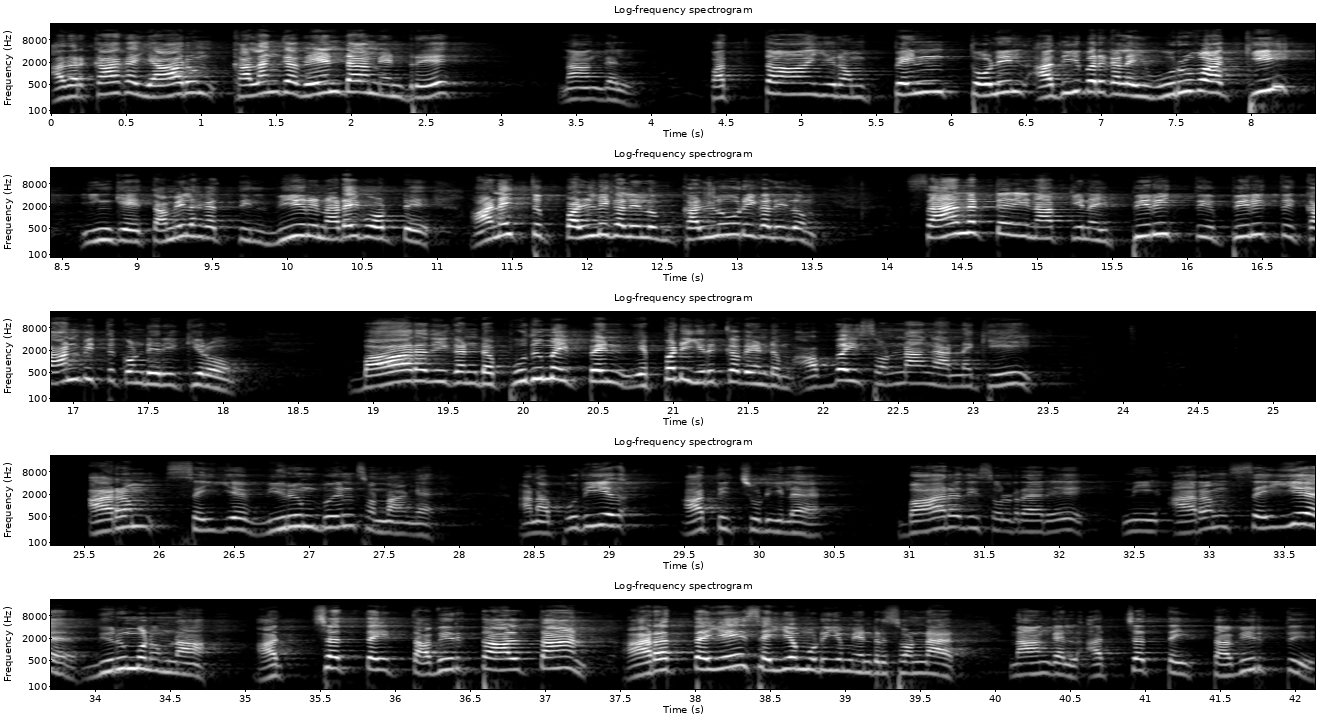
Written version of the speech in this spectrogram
அதற்காக யாரும் கலங்க வேண்டாம் என்று நாங்கள் பத்தாயிரம் பெண் தொழில் அதிபர்களை உருவாக்கி இங்கே தமிழகத்தில் வீறு நடைபோட்டு அனைத்து பள்ளிகளிலும் கல்லூரிகளிலும் சானிட்டரி நாப்கினை பிரித்து பிரித்து காண்பித்து கொண்டிருக்கிறோம். பாரதி கண்ட புதுமை பெண் எப்படி இருக்க வேண்டும்? அவ்வை சொன்னாங்க அன்னைக்கு அறம் செய்ய விரும்புன்னு சொன்னாங்க. ஆனால் புதிய ஆத்திச்சுடியில் பாரதி சொல்கிறாரு நீ அறம் செய்ய விரும்பணும்னா அச்சத்தை தவிர்த்தால்தான் அறத்தையே செய்ய முடியும் என்று சொன்னார். நாங்கள் அச்சத்தை தவிர்த்து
